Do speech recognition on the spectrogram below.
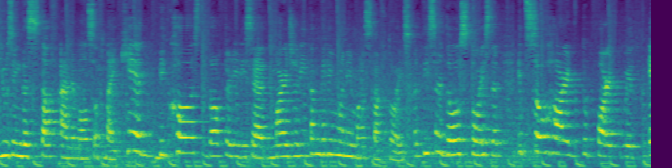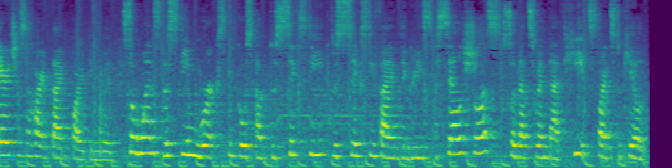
using the stuffed animals of my kid because the doctor really said, Marjorie, tanggalin mo na yung mga stuffed toys. But these are those toys that it's so hard to part with. Erich has a hard time parting with. So once the steam works, it goes up to 60 to 65 degrees Celsius. So that's when that heat starts to kill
